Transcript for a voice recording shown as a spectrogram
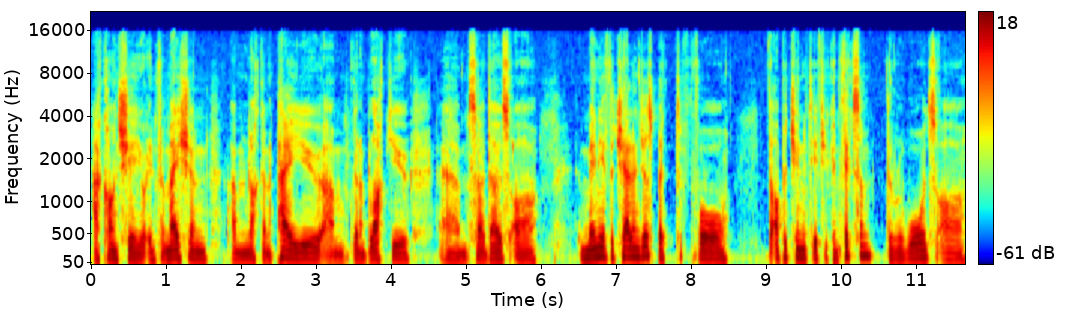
I can't share your information. I'm not going to pay you. I'm going to block you. Um, so those are many of the challenges. But for the opportunity, if you can fix them, the rewards are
